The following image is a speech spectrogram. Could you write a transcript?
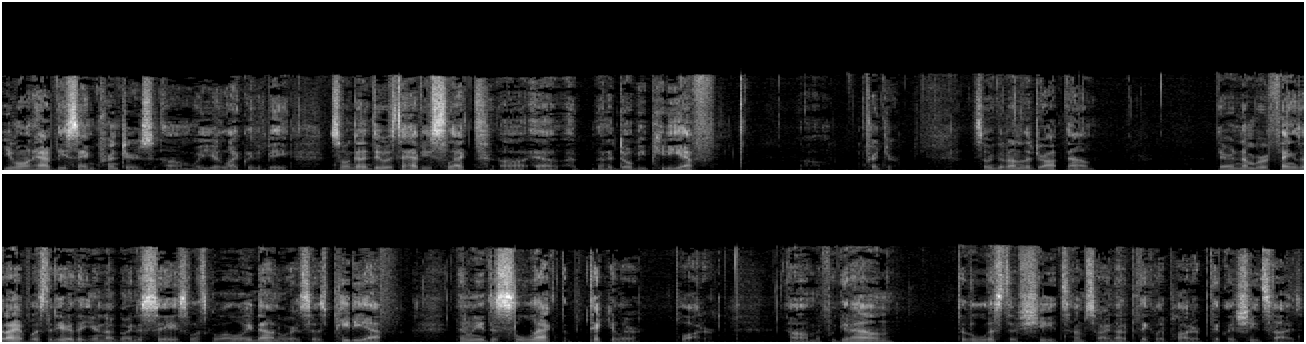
You won't have these same printers um, where you're likely to be. So what I'm going to do is to have you select uh, a, an Adobe PDF um, printer. So we go down to the drop down. There are a number of things that I have listed here that you're not going to see. So let's go all the way down to where it says PDF. Then we need to select the particular plotter. Um, if we go down to the list of sheets, I'm sorry, not a particular plotter, a particular sheet size,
